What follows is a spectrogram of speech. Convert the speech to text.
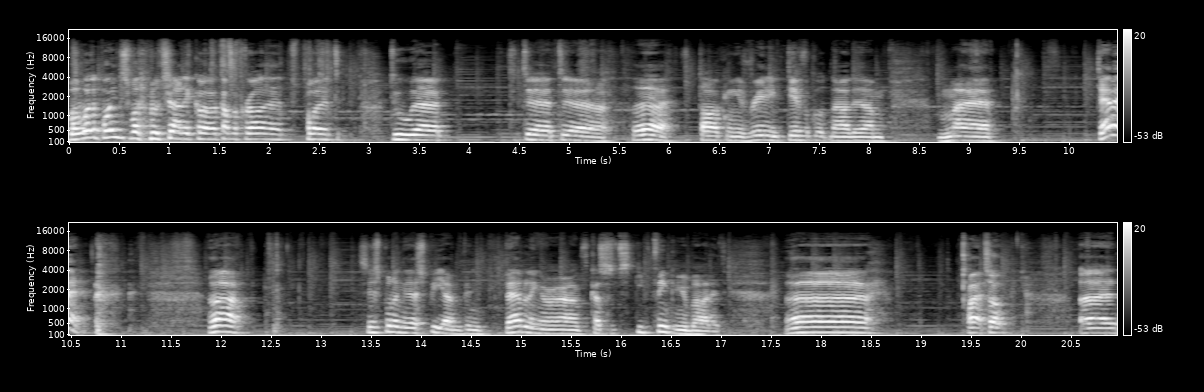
but what the point is, what I'm trying to come across, uh, to, uh, to, to uh, talking is really difficult now that I'm My, damn it! uh, since pulling the SP, I've been babbling around because I keep thinking about it. Uh, Alright, so uh,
